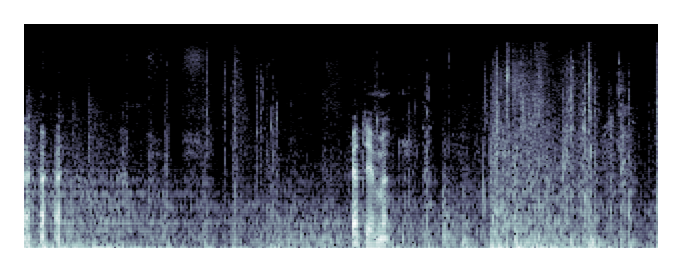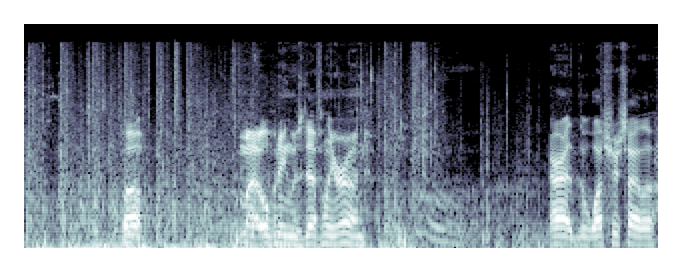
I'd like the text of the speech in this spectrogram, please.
God damn it. Well, my opening was definitely ruined. Alright, the watch your silo.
